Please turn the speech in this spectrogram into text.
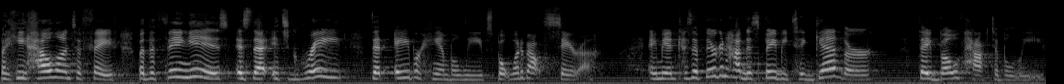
But he held on to faith. But the thing is, is that it's great that Abraham believes, but what about Sarah? Amen. Because if they're going to have this baby together, they both have to believe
